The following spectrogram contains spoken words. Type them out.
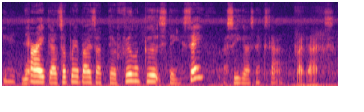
and now. Alright guys, hope everybody's out there feeling good, staying safe. I'll see you guys next time. Bye guys.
